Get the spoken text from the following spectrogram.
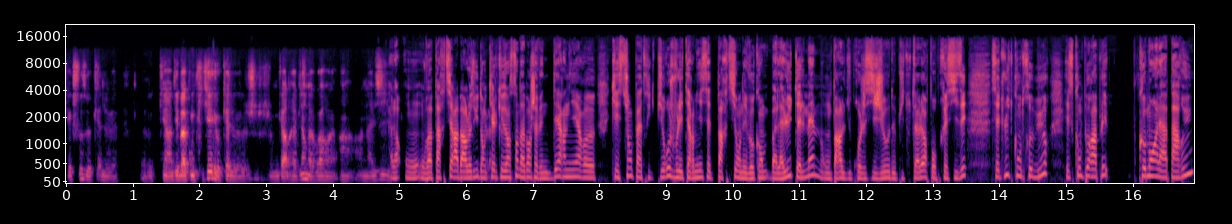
quelque chose auquel euh, qui est un débat compliqué et auquel je, me garderais bien d'avoir un, avis. Alors, on, va partir à Bar-le-Duc dans quelques instants. D'abord, j'avais une dernière euh, question, Patrick Pirot. Je voulais terminer cette partie en évoquant bah, la lutte elle-même. On parle du projet CIGEO depuis tout à l'heure pour préciser. Cette lutte contre Bure, est-ce qu'on peut rappeler comment elle a apparu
